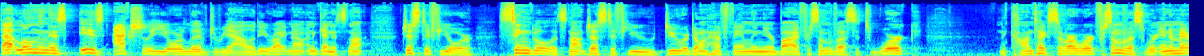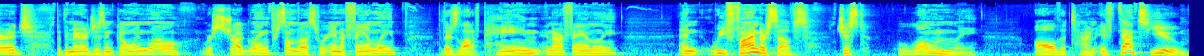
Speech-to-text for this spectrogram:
that loneliness is actually your lived reality right now. And again, it's not just if you're single, it's not just if you do or don't have family nearby. For some of us, it's work, in the context of our work. For some of us, we're in a marriage, but the marriage isn't going well. We're struggling. For some of us, we're in a family, but there's a lot of pain in our family. And we find ourselves just lonely all the time. If that's you,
